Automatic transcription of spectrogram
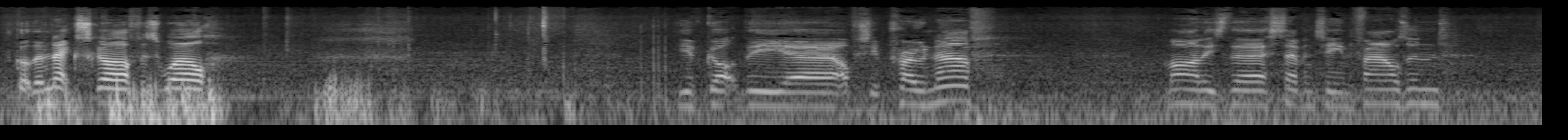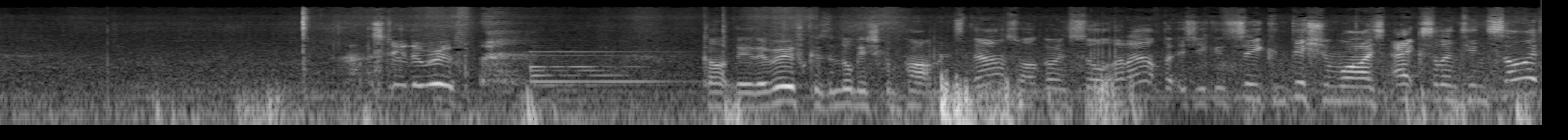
it's got the neck scarf as well. You've got the uh, obviously pro nav. Marley's there 17,000 let's do the roof. Can't do the roof because the luggage compartment's down so I'll go and sort that out. But as you can see condition wise excellent inside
